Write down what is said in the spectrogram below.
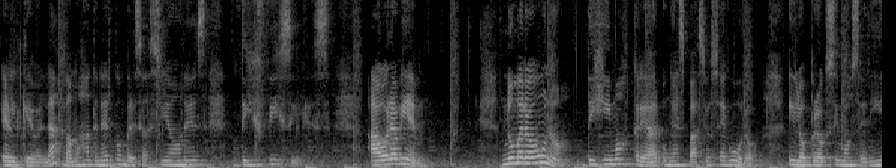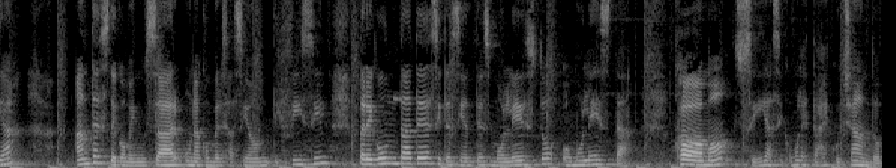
el que, ¿verdad? Vamos a tener conversaciones difíciles. Ahora bien, Número uno, dijimos crear un espacio seguro y lo próximo sería, antes de comenzar una conversación difícil, pregúntate si te sientes molesto o molesta. ¿Cómo? Sí, así como le estás escuchando.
